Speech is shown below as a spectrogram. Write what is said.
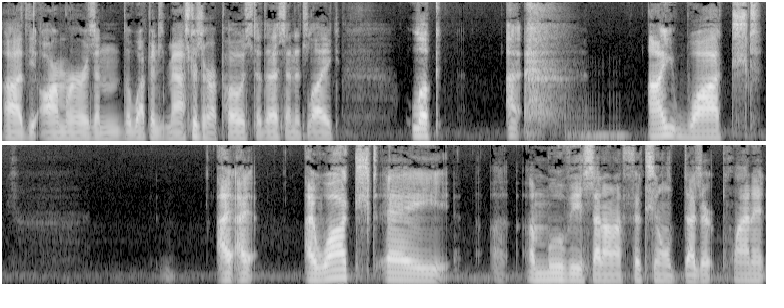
Uh, the armorers and the weapons masters are opposed to this, and it's like, look, I, I watched, I, I, I watched a a movie set on a fictional desert planet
